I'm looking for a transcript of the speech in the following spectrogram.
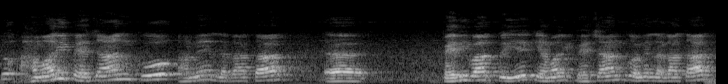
तो हमारी पहचान को हमें लगातार पहली बात तो ये कि हमारी पहचान को हमें लगातार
